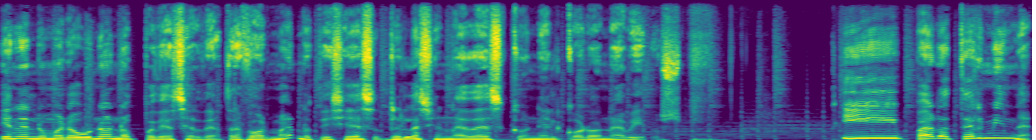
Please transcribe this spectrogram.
Y en el número 1, no puede ser de otra forma, noticias relacionadas con el coronavirus. Y para terminar,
